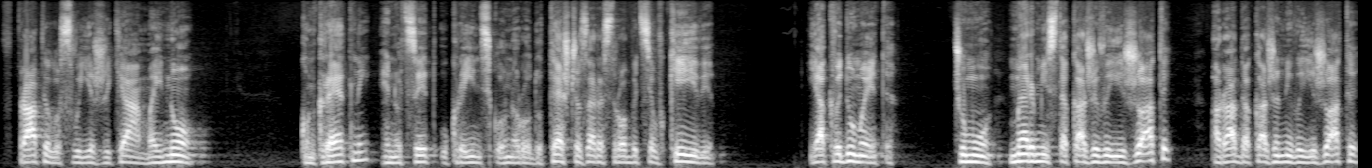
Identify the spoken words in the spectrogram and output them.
втратило своє життя, майно. Конкретний геноцид українського народу. Те, що зараз робиться в Києві. Як ви думаєте, чому мер міста каже виїжджати, а рада каже не виїжджати,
